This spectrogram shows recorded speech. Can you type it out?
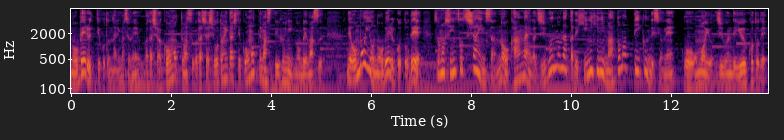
述べるっていうことになりますよね。私はこう思ってます。私は仕事に対してこう思ってますっていうふうに述べます。で、思いを述べることで、その新卒社員さんの考えが自分の中で日に日にまとまっていくんですよね。こう、思いを自分で言うことで。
